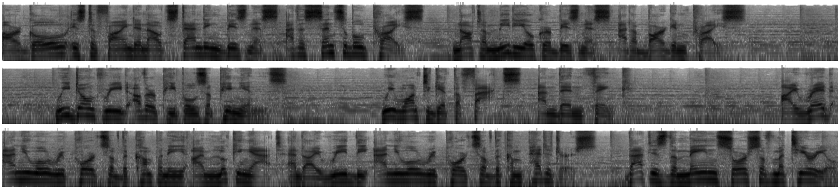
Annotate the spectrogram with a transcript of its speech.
Our goal is to find an outstanding business at a sensible price, not a mediocre business at a bargain price. We don't read other people's opinions. We want to get the facts and then think. I read annual reports of the company I'm looking at and I read the annual reports of the competitors. That is the main source of material.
